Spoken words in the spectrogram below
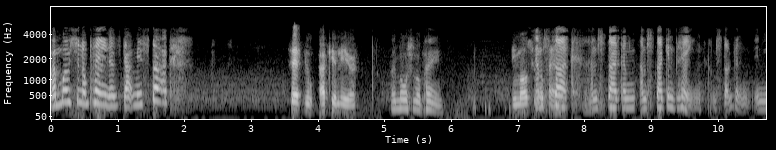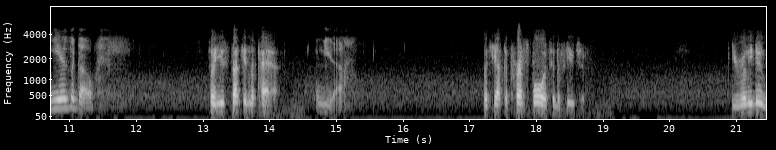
Emotional pain has got me stuck. Said I can't hear. Emotional pain. Emotional I'm pain. stuck. I'm stuck. I'm I'm stuck in pain. I'm stuck in, in years ago. So you're stuck in the past, Yeah. but you have to press forward to the future. You really do.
